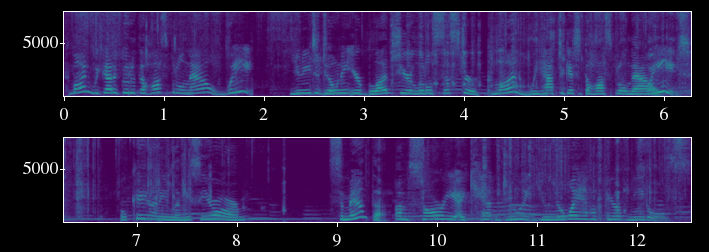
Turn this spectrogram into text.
Come on, we gotta go to the hospital now. Wait, You need to donate your blood to your little sister. Come on, we have to get to the hospital now. wait. Okay, honey, let me see your arm. Samantha, I'm sorry, I can't do it. You know I have a fear of needles.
